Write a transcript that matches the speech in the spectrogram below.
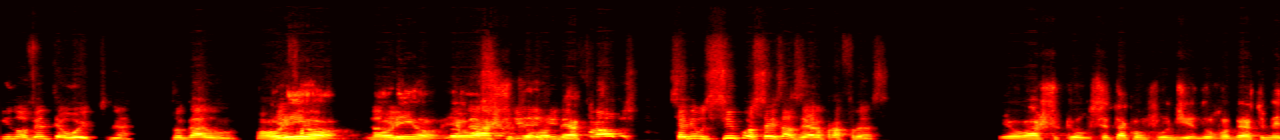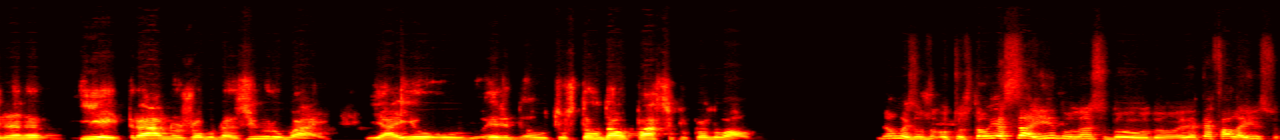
em 98, né? Jogaram. Maurinho, Maurinho, eu acho que o Roberto. Fraldas seriam 5 ou 6 a 0 para a França. Eu acho que você está confundindo. O Roberto Miranda ia entrar no jogo Brasil-Uruguai. E aí o, ele, o Tostão dá o passe para o Clodoaldo. Não, mas o, o Tostão ia sair do lance do, do, Ele até fala isso.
